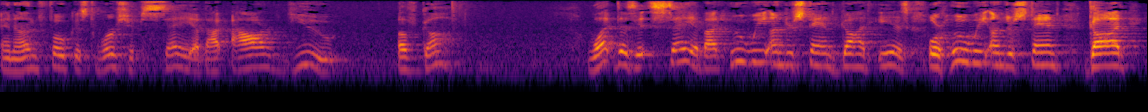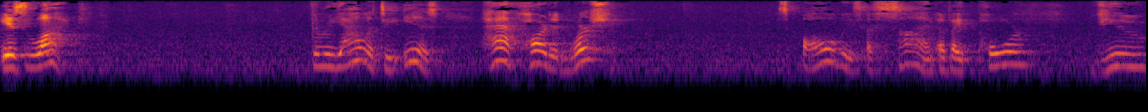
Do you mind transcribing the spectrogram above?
and unfocused worship say about our view of God? What does it say about who we understand God is or who we understand God is like? The reality is half hearted worship is always a sign of a poor view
